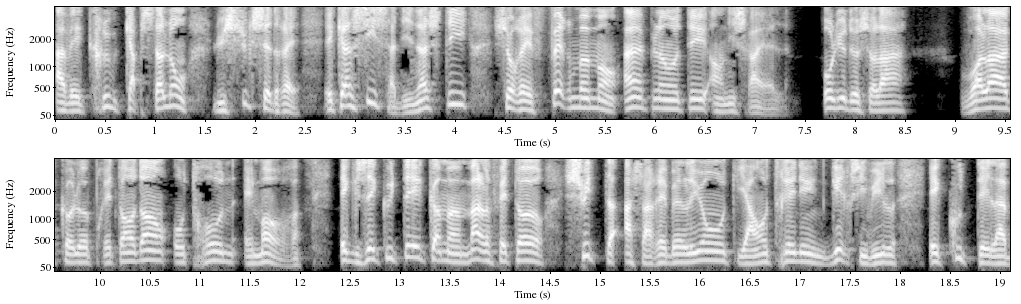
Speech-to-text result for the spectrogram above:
avait cru qu'Absalom lui succéderait et qu'ainsi sa dynastie serait fermement implantée en Israël. Au lieu de cela, voilà que le prétendant au trône est mort, exécuté comme un malfaiteur suite à sa rébellion qui a entraîné une guerre civile et coûté la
